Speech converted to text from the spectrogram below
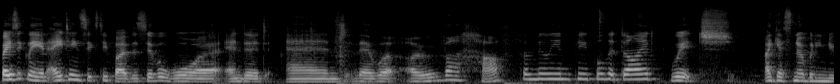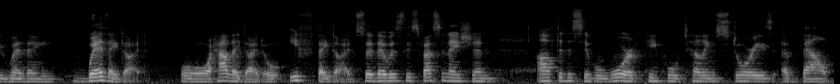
basically, in 1865, the Civil War ended, and there were over half a million people that died, which I guess nobody knew where they where they died. or how they died or if they died. So there was this fascination after the Civil War of people telling stories about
